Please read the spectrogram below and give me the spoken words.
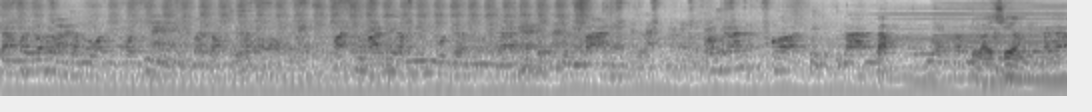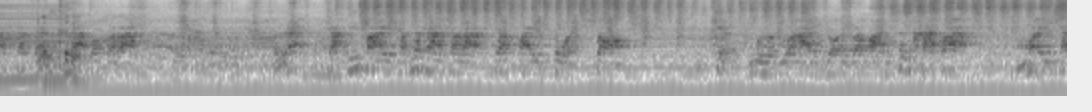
จะไม่เพิ่มจำนวนคนที่มาจองซื้อปัจจุบันเนี่ยมีอยู่เดือนแสนเจ็ดหมื่นล้านเพราะฉะนั้นก็ติดล้านปรับลงทะเบียนรอยเชื่อมหนึ่งครึ่งและจากนี้ไปสำนักงานสลากจะไปตรวจสอบเจ็ดหมื่นรายโดยประมาณซึ่งคาดว่าไม่ใช่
